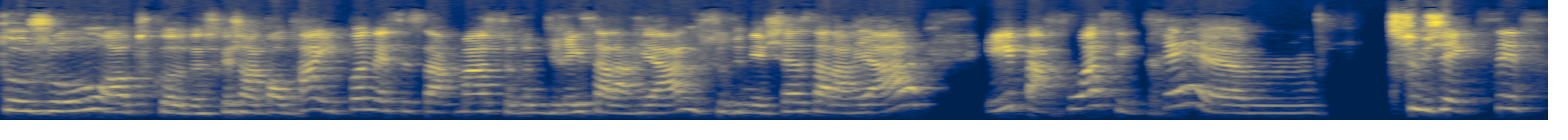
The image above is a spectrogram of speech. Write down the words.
toujours, en tout cas, de ce que j'en comprends, n'est pas nécessairement sur une grille salariale ou sur une échelle salariale. Et parfois, c'est très euh, subjectif.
